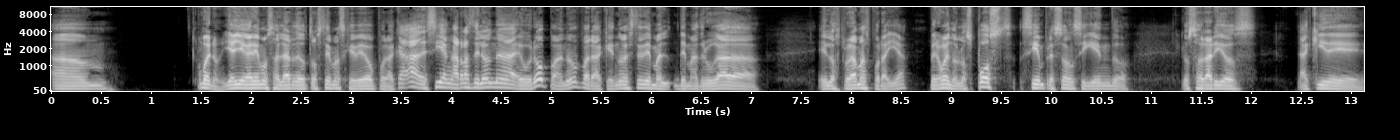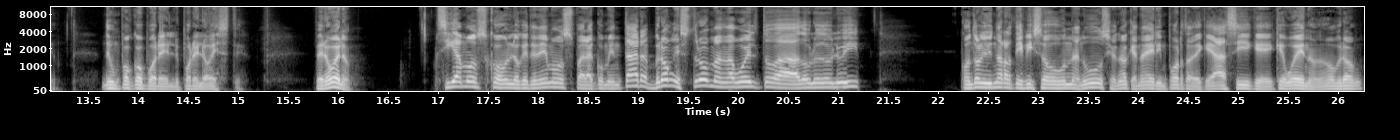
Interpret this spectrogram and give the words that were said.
Um, bueno, ya llegaremos a hablar de otros temas que veo por acá. Ah, decían Arras de Lona Europa, ¿no? Para que no esté de, madrugada en los programas por allá. Pero bueno, los posts siempre son siguiendo los horarios aquí de, un poco por el, por el oeste. Pero bueno, sigamos con lo que tenemos para comentar. Braun Strowman ha vuelto a WWE. Control de Narrative hizo un anuncio, ¿no? Que a nadie le importa de que, ah, sí, que bueno, ¿no?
